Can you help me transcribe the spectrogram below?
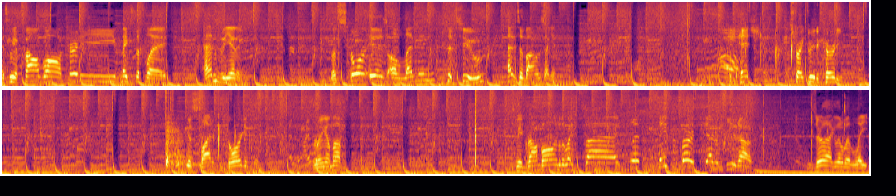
It's be a foul ball, Curdy makes the play, ends the inning. The score is 11 to 2, headed to the bottom of the second. The pitch, strike three to Curdy. Good slider from Jorgensen. Bring him up. It's gonna be a ground ball into the right side. Flip. Safe at first. Chadwick beat it out. Zerlag a little bit late.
